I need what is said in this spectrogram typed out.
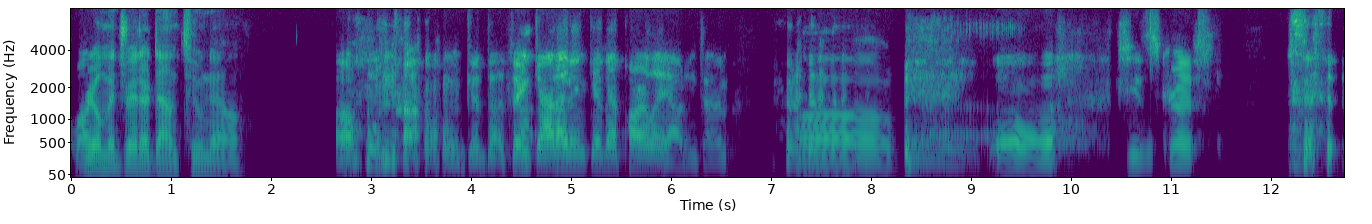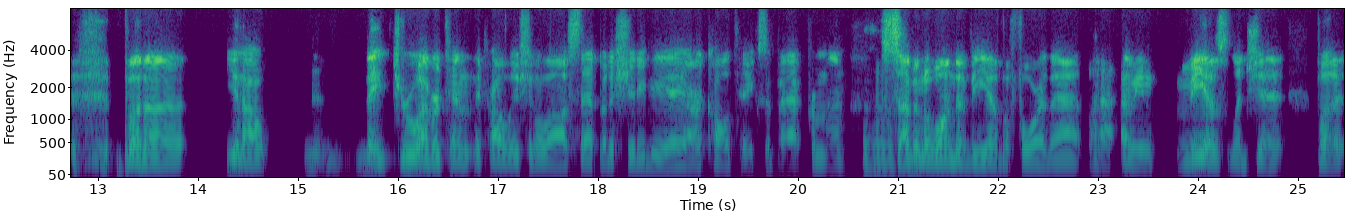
What? Real Madrid are down 2 0. Oh no! Good. Thank God I didn't get that parlay out in time. Oh, God. oh, Jesus Christ! but uh, you know, they drew Everton. They probably should have lost that, but a shitty VAR call takes it back from them. Mm-hmm. Seven to one to Villa before that. I mean, Villa's legit, but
